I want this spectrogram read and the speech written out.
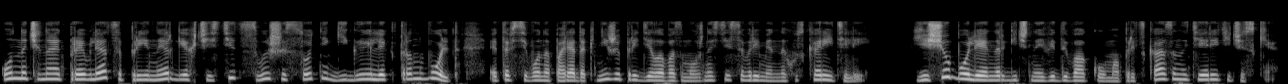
Он начинает проявляться при энергиях частиц свыше сотни гигаэлектронвольт. Это всего на порядок ниже предела возможностей современных ускорителей. Еще более энергичные виды вакуума предсказаны теоретически.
